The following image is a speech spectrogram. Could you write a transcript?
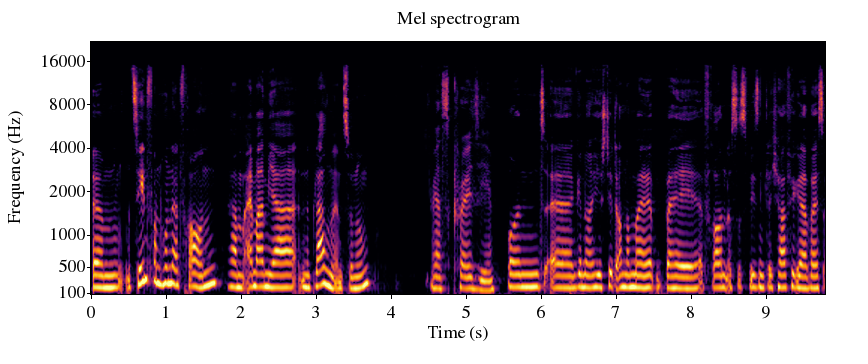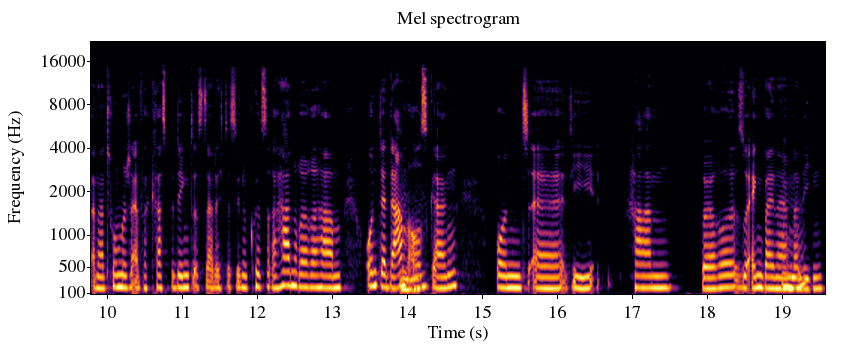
Ähm, 10 von 100 Frauen haben einmal im Jahr eine Blasenentzündung. Das ist crazy. Und äh, genau, hier steht auch nochmal, bei Frauen ist es wesentlich häufiger, weil es anatomisch einfach krass bedingt ist, dadurch, dass sie eine kürzere Harnröhre haben und der Darmausgang und äh, die Harnröhre so eng beieinander liegen.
